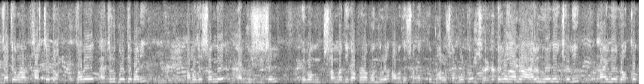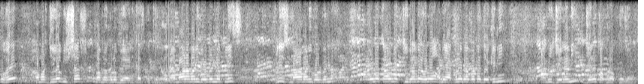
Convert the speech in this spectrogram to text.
যাতে ওনার ফার্স্ট এড তবে এতটুকু বলতে পারি আমাদের সঙ্গে অ্যাডমিনিস্ট্রেশন এবং সাংবাদিক আপনারা বন্ধুরা আমাদের সঙ্গে খুব ভালো সম্পর্ক এবং আমরা আইন মেনেই চলি আইনের রক্ষক হয়ে আমার দৃঢ় বিশ্বাস আমরা কোনো বেআইনি কাজ করতে পারি না। মারামারি বলবেন না প্লিজ প্লিজ মারামারি বলবেন না। কোনো কারণে কীভাবে হলো আমি এখনও ব্যাপারটা দেখিনি আমি জেনে নিই জেনে তখন আপনাকে জানাব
